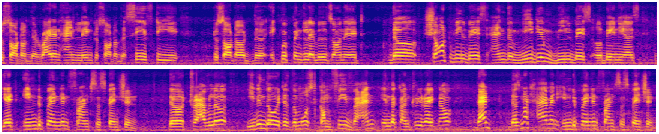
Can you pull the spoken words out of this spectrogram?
to sort out the ride and handling, to sort out the safety, to sort out the equipment levels on it. The short wheelbase and the medium wheelbase Urbanias get independent front suspension the Traveller, even though it is the most comfy van in the country right now, that does not have an independent front suspension.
